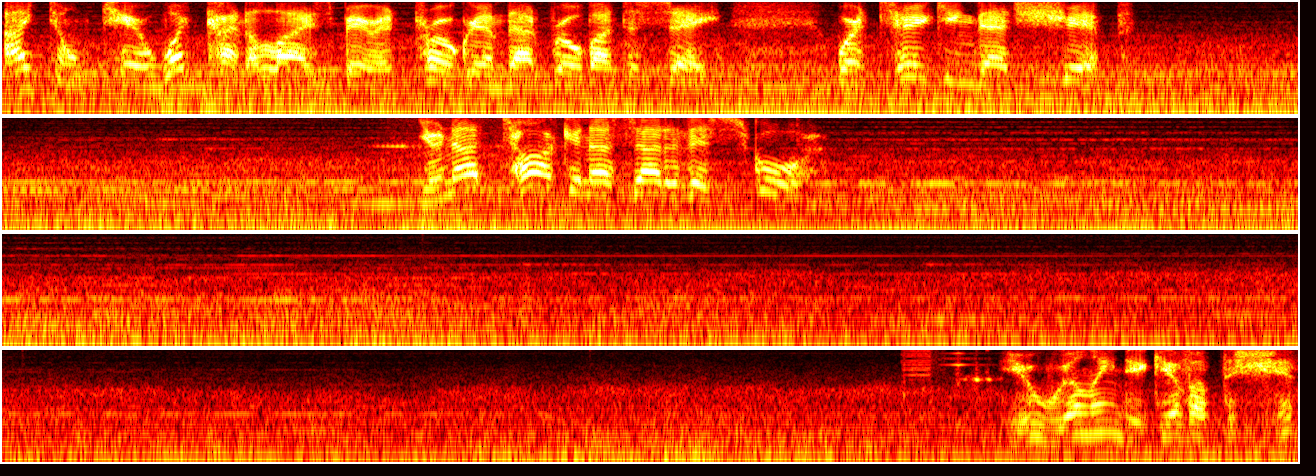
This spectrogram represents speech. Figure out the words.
I don't care what kind of lies Barrett programmed that robot to say. We're taking that ship. You're not talking us out of this score. You willing to give up the ship?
